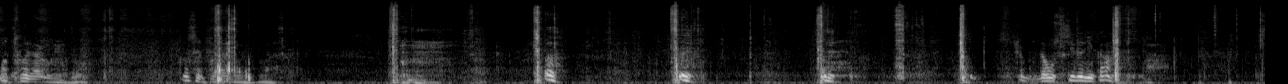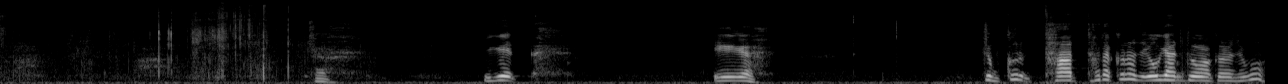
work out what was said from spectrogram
어떡하냐고 이거 끝을 보자고 좀 너무 길으니까. 자, 이게, 이게, 좀 끊, 다, 하다 끊어져. 여기 한 동안 끊어주고,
